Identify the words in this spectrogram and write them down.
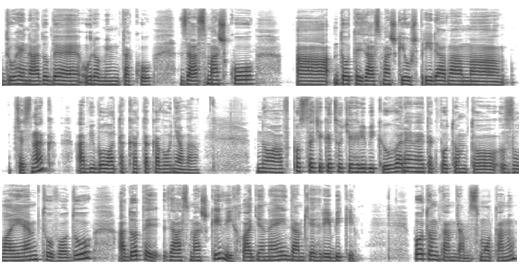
druhej nádobe urobím takú zásmažku a do tej zásmažky už pridávam cesnak, aby bola taká, taká voňavá. No a v podstate, keď sú tie hrybiky uvarené, tak potom to zlejem, tú vodu a do tej zásmažky vychladenej dám tie hrybiky. Potom tam dám smotanu,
